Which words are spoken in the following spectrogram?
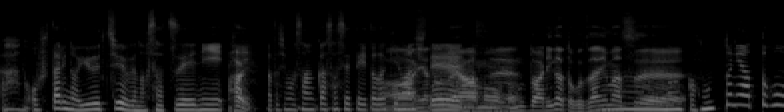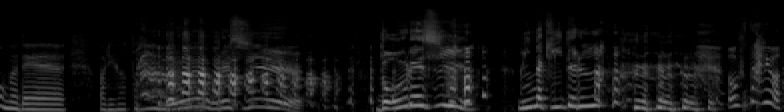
あのお二人の YouTube の撮影にはい。私も参加させていただきまして。いりがやもう本当ありがとうございます。うんなんか本当にアットホームでありがたいえー、嬉しい。どう嬉しい。みんな聞いてる？お二人は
